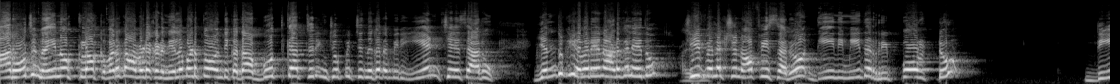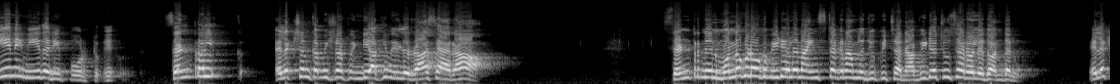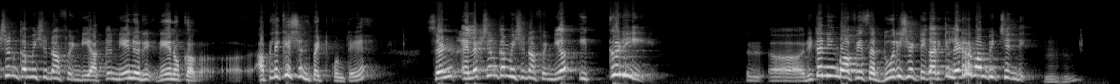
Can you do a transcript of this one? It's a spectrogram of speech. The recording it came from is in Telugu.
ఆ రోజు నైన్ ఓ క్లాక్ వరకు ఆవిడ అక్కడ నిలబడుతోంది కదా బూత్ క్యాప్చరింగ్ చూపించింది కదా మీరు ఏం చేశారు? ఎందుకు ఎవరైనా అడగలేదు? చీఫ్ ఎలక్షన్ ఆఫీసరు దీని మీద రిపోర్టు దీని మీద report. Central election commission of ఇండియాకి వీళ్ళు రాశారా? సెంటర్ నేను మొన్న కూడా ఒక వీడియోలో నా ఇన్స్టాగ్రామ్లో చూపించాను. ఆ వీడియో చూసారో లేదో అందరూ? ఎలక్షన్ కమిషన్ ఆఫ్ ఇండియాకి నేను నేను ఒక అప్లికేషన్ పెట్టుకుంటే ఎలక్షన్ కమిషన్ ఆఫ్ ఇండియా ఇక్కడి రిటర్నింగ్ ఆఫీసర్ దూరిశెట్టి గారికి లెటర్ పంపించింది.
